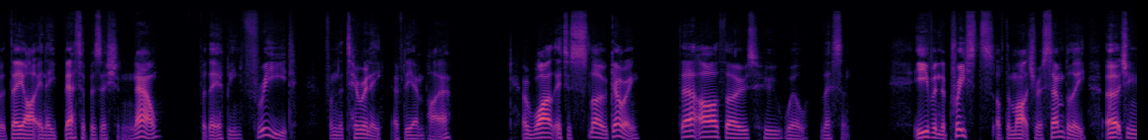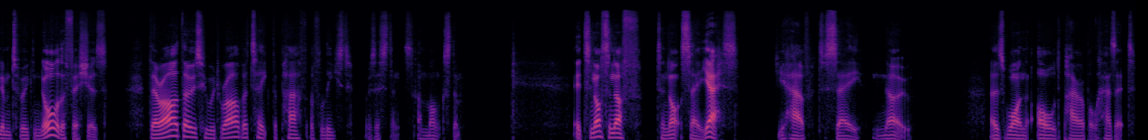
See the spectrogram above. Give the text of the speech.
that they are in a better position now, that they have been freed from the tyranny of the Empire. And while it is slow going, there are those who will listen. Even the priests of the Marcher Assembly urging them to ignore the Fishers, there are those who would rather take the path of least resistance amongst them. It's not enough to not say yes, you have to say no, as one old parable has it.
